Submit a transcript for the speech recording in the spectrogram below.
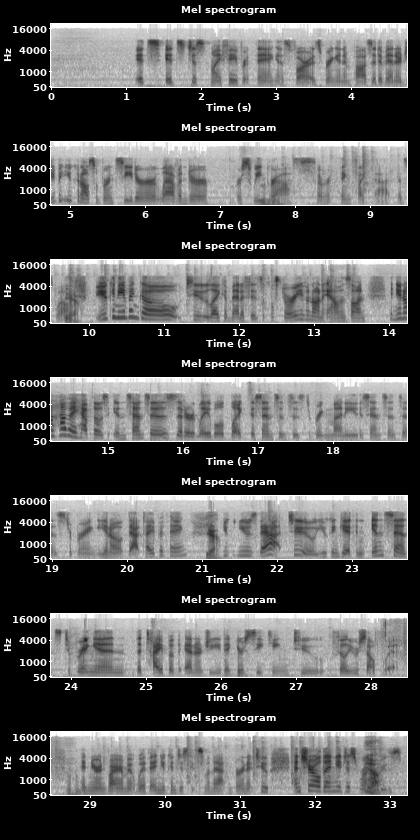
it's it's just my favorite thing as far as bringing in positive energy. But you can also burn cedar or lavender or sweetgrass or things like that as well. Yeah. You can even go to like a metaphysical store, even on Amazon, and you know how they have those incenses that are labeled like this incense is to bring money, this incense is to bring, you know, that type of thing. Yeah. You can use that too. You can get an incense to bring in the type of energy that you're seeking to fill yourself with Mhm. and your environment with, and you can just get some of that and burn it too. And Cheryl, then you just run Yeah. through this.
